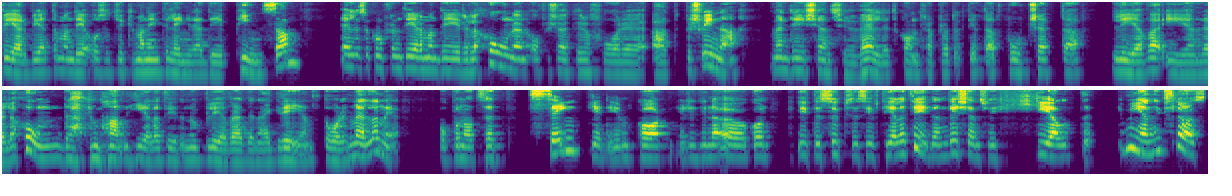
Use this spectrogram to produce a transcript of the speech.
bearbetar man det och så tycker man inte längre att det är pinsamt. Eller så konfronterar man det i relationen och försöker att få det att försvinna. Men det känns ju väldigt kontraproduktivt att fortsätta leva i en relation där man hela tiden upplever att den här grejen står emellan er och på något sätt sänker din partner i dina ögon lite successivt hela tiden. Det känns ju helt meningslöst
